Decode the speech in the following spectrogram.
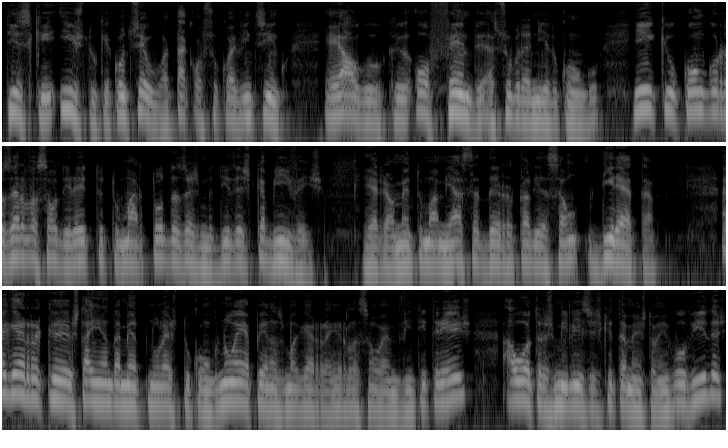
disse que isto que aconteceu, o ataque ao Sukhoi 25, é algo que ofende a soberania do Congo e que o Congo reserva-se ao direito de tomar todas as medidas cabíveis. É realmente uma ameaça de retaliação direta. A guerra que está em andamento no leste do Congo não é apenas uma guerra em relação ao M23, há outras milícias que também estão envolvidas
